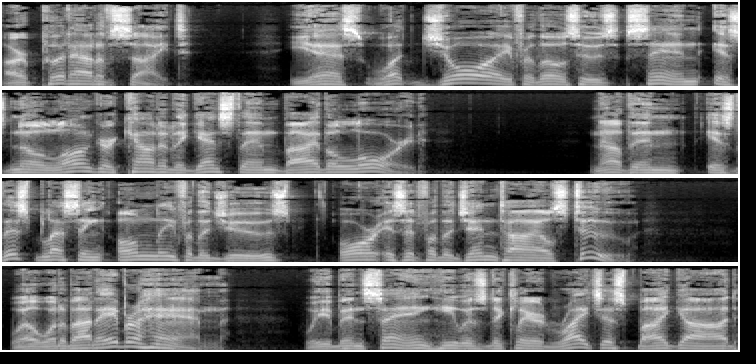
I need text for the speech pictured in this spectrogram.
are put out of sight. Yes, what joy for those whose sin is no longer counted against them by the Lord. Now then, is this blessing only for the Jews, or is it for the Gentiles too? Well, what about Abraham? We've been saying he was declared righteous by God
